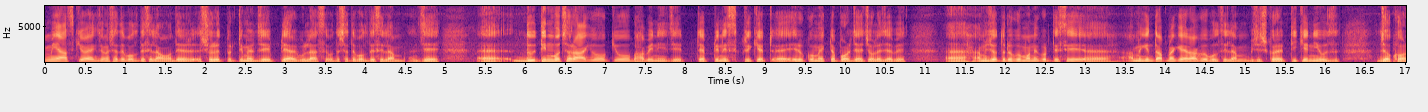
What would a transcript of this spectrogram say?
আমি আজকেও একজনের সাথে বলতেছিলাম, আমাদের শরীয়তপুর টিমের যে প্লেয়ারগুলো আছে ওদের সাথে বলতেছিলাম যে দুই তিন বছর আগেও কেউ ভাবেনি যে টেপ টেনিস ক্রিকেট এরকম একটা পর্যায়ে চলে যাবে। আমি যতটুকু মনে করতেছি আমি কিন্তু আপনাকে এর আগেও বলছিলাম, বিশেষ করে টিকে নিউজ যখন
